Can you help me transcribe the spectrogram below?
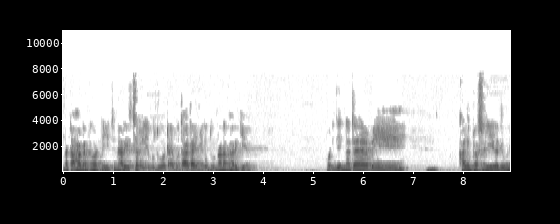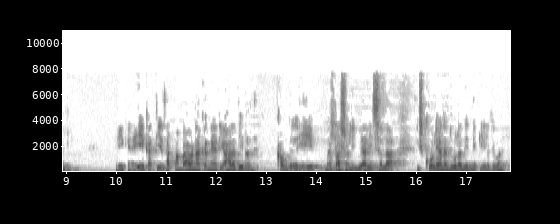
මට අහගෙන කොට හිතුනේ අර ඉස්සර ලියපු දුවටයි පුතාටයි මේක දුන්නා නම් හරි කියලා. පොඩි දෙන්නට මේ කලින් ප්‍රශ්න ලියලා දුන්නේ. ඒක ඒ කට්ටිය සක්මන් භාවනා කරන හැටි අහලා තියෙනවද? කවුද ඒ ප්‍රශ්න ලිව්වේ? අර ඉස්සලා ඉස්කෝලේ යන දුවල දෙන්නේ කියලා තිබුණේ.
